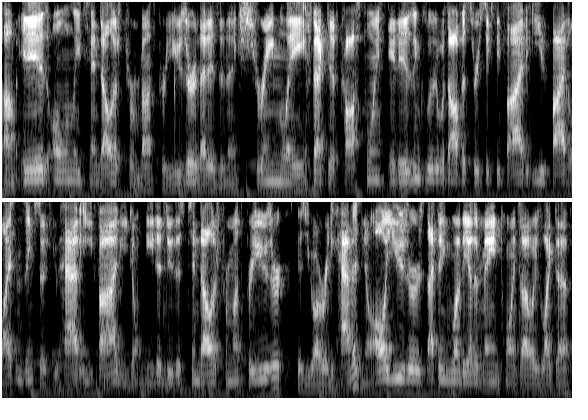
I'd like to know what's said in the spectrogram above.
Um, it is only $10 per month per user. That is an extremely effective cost point. It is included with Office 365 E5 licensing. So if you have E5, you don't need to do this $10 per month per user because you already have it. You know, all users, I think one of the other main points I always like to,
